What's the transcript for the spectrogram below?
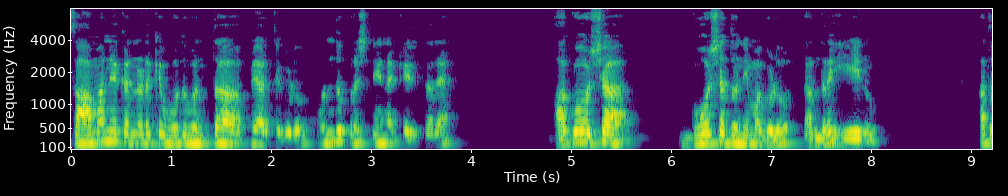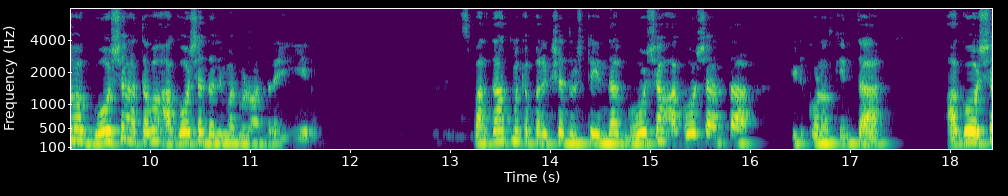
ಸಾಮಾನ್ಯ ಕನ್ನಡಕ್ಕೆ ಓದುವಂತ ಅಭ್ಯರ್ಥಿಗಳು ಒಂದು ಪ್ರಶ್ನೆಯನ್ನ ಕೇಳ್ತಾರೆ. ಅಘೋಷ, ಘೋಷ ಧ್ವನಿಮಗಳು ಅಂದ್ರೆ ಏನು? ಅಥವಾ ಘೋಷ ಅಥವಾ ಅಘೋಷ ಧ್ವನಿಮಗಳು ಅಂದ್ರೆ ಏನು? ಸ್ಪರ್ಧಾತ್ಮಕ ಪರೀಕ್ಷೆ ದೃಷ್ಟಿಯಿಂದ ಘೋಷ, ಅಘೋಷ ಅಂತ ಇಟ್ಕೊಳೋದ್ಕಿಂತ ಅಘೋಷ,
